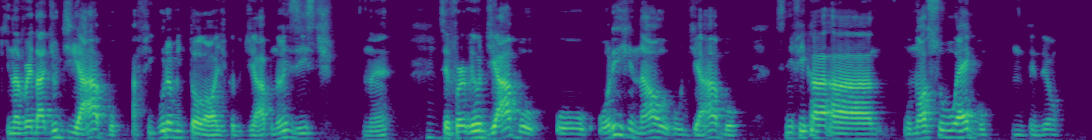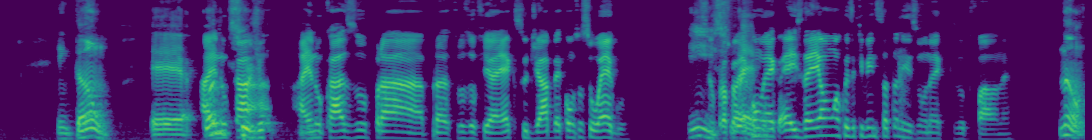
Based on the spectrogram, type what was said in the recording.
que, na verdade, o diabo, a figura mitológica do diabo não existe, né? Hum. Se for ver o diabo, o original, o diabo, significa a, o nosso ego, entendeu? Então, é, aí, no surgiu... ca... aí no caso, para a filosofia X, o diabo é como se fosse o ego. Isso, próprio, é, é, é, isso daí é uma coisa que vem do satanismo, né? Que o outro fala, né? Não.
